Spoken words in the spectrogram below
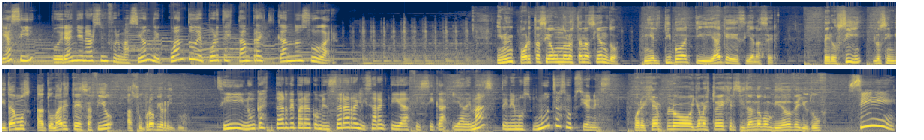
Y así podrán llenar su información de cuánto deporte están practicando en su hogar. Y no importa si aún no lo están haciendo, ni el tipo de actividad que decían hacer, pero sí los invitamos a tomar este desafío a su propio ritmo. Sí, nunca es tarde para comenzar a realizar actividad física y además tenemos muchas opciones. Por ejemplo, yo me estoy ejercitando con videos de YouTube. Sí,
